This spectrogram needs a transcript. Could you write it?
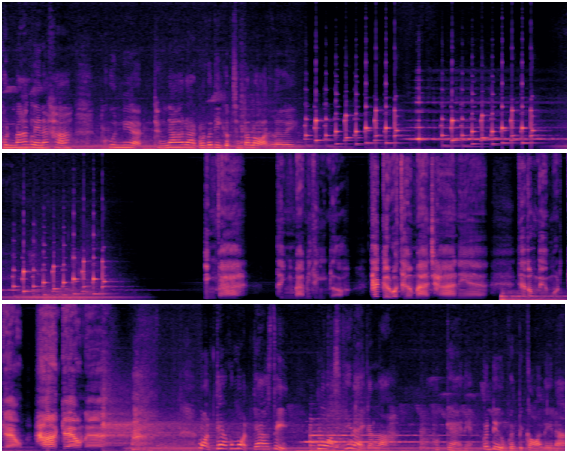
คุณมากเลยนะคะ คุณเนี่ยทั้งน่ารักแล้วก็ดีกับฉันตลอดเลย อิงฟ้าเธอยังมาไม่ถึงอีกเหรอ ถ้าเกิดว่าเธอมาช้าเนี่ย เธอต้องดื่มหมดแก้ว ห้าแก้วนะ หมดแก้วก็หมดแก้วสิ กลัวที่ไหนกันล่ะเพราะแกเนี่ยก็ดื่มกันไปก่อนเลยนะ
